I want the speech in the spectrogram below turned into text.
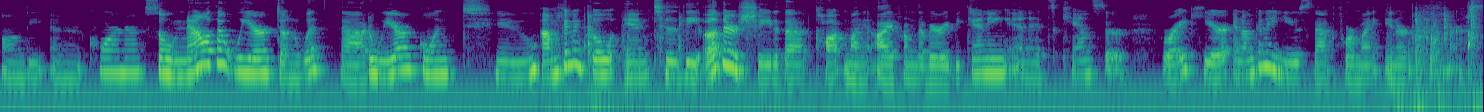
on the inner corner. So now that we are done with that, we are going to, I'm gonna go into the other shade that caught my eye from the very beginning and it's Cancer right here. And I'm gonna use that for my inner corners.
